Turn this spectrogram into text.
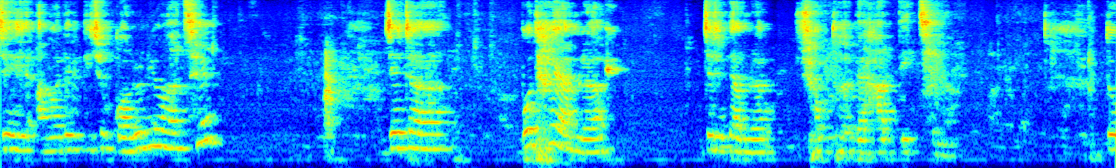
যে আমাদের কিছু করণীয় আছে, যেটা বোধহয় আমরা, যেটাতে আমরা শক্ত হাতে হাত দিচ্ছি না। তো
